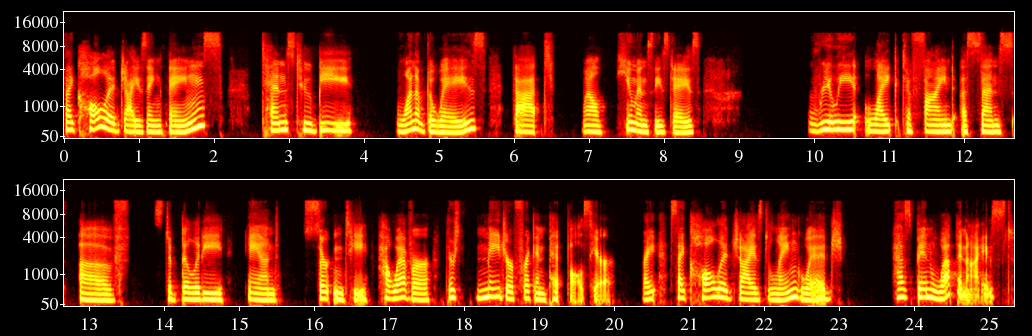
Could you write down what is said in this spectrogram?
psychologizing things tends to be one of the ways that, well, humans these days really like to find a sense of stability and certainty. However, there's major frickin' pitfalls here, right? Psychologized language has been weaponized.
